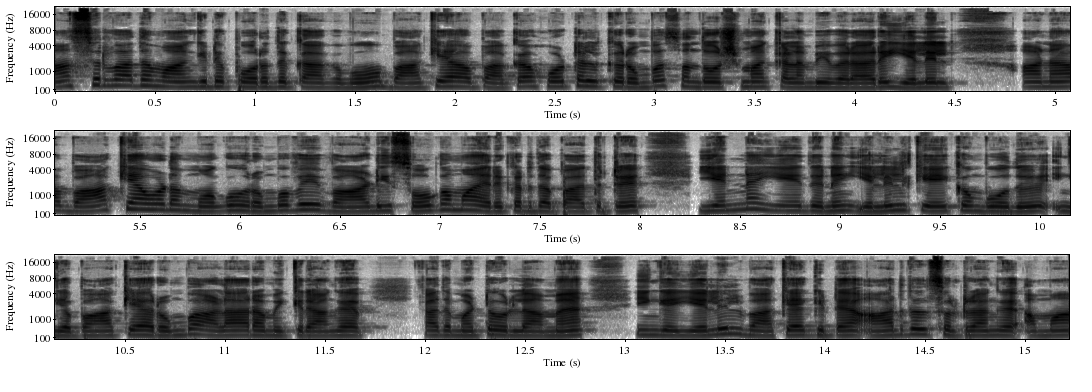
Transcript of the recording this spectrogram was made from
ஆசிர்வாதம் வாங்கிட்டு போகிறதுக்காகவும் பாக்கியாவை பார்க்க ஹோட்டலுக்கு ரொம்ப சந்தோஷமாக கிளம்பி வராரு எழில். ஆனால் பாக்கியாவோட முகம் ரொம்பவே வாடி சோகமாக இருக்கிறத பார்த்துட்டு என்ன ஏதுன்னு? எழில் கேட்கும்போது இங்கே பாக்கியா ரொம்ப அழ ஆரம்பிக்கிறாங்க. அது மட்டும் இல்லாமல் இங்கே எழில் பாக்கியா கிட்ட ஆறுதல் சொல்கிறாங்க அம்மா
